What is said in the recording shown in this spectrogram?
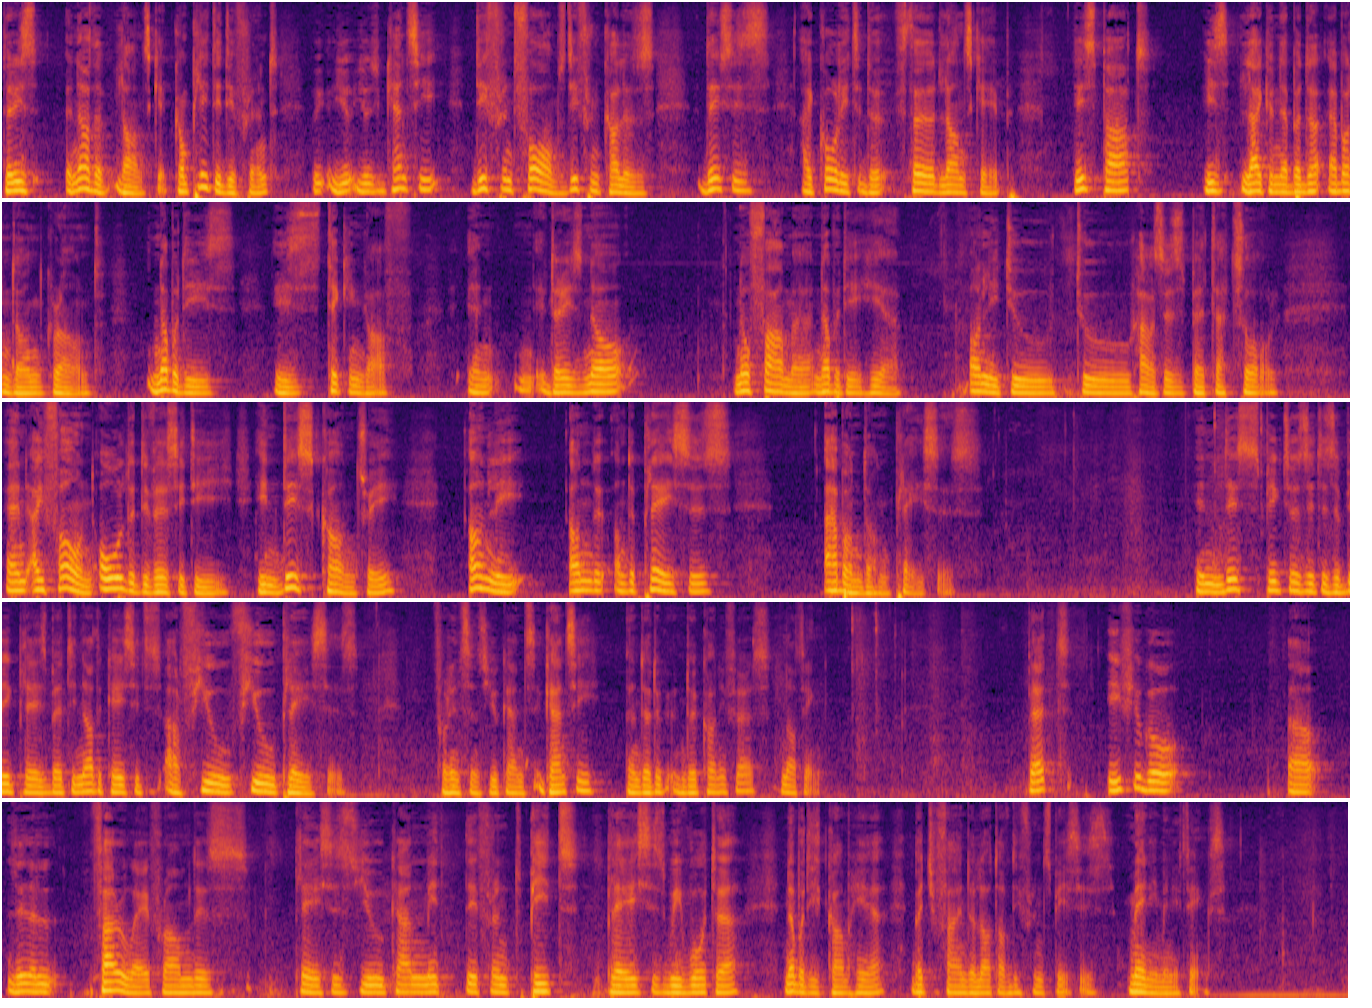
there is another landscape, completely different. You, you can see different forms, different colors. This is, I call it the third landscape. This part is like an abandoned ground. Nobody is, is taking off, and there is no no farmer, nobody here, only two, two houses, but that's all. And I found all the diversity in this country only on the, on the places, abandoned places. In these pictures, it is a big place, but in other cases, it are few, few places. For instance, you can, can see under the, the conifers, nothing. But if you go a uh, little far away from these places, you can meet different peat places with water. Nobody come here, but you find a lot of different species, many, many things.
